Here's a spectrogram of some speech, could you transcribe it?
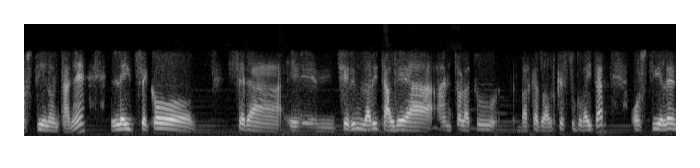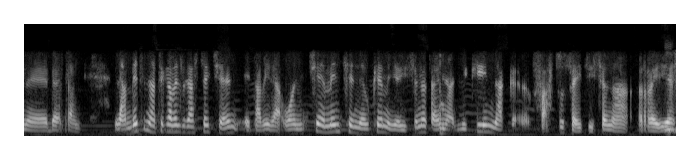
hostielontan, eh? Lehitzeko zera e, txirindulari taldea antolatu barkatu aurkeztuko baitan, hostielen e, bertan. Lanbeten atekabez gaztetxen, eta bera, oantxe hementxe neuke meio izena, eta baina nikinak fastu zait izena reiez.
